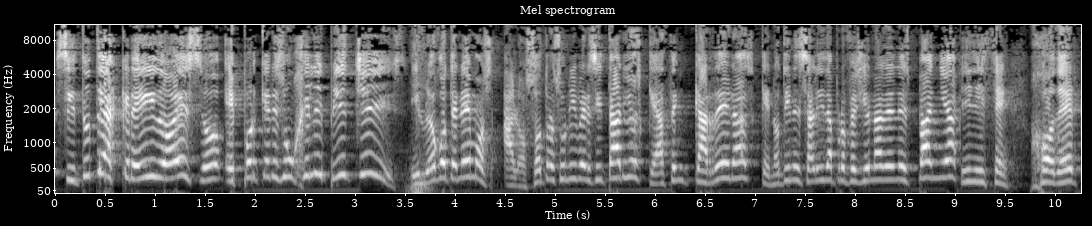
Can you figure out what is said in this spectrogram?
Si tú te has creído eso, es porque eres un gilipichis. Y luego tenemos a los otros universitarios que hacen carreras que no tienen salida profesional en España y dicen, joder,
